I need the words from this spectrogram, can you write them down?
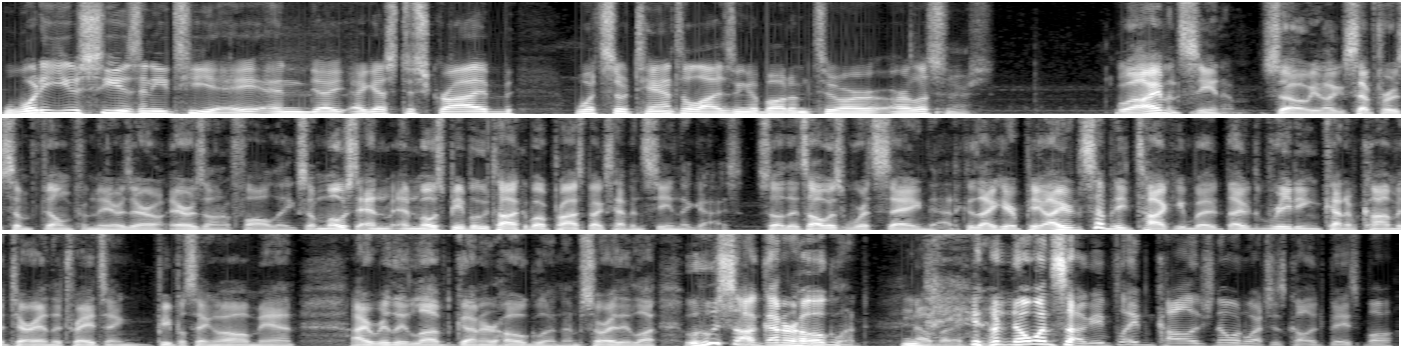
What do you see as an ETA? And I, I guess describe what's so tantalizing about him to our, our listeners. Well, I haven't seen him, so you know, except for some film from the Arizona Fall League. So most and, and most people who talk about prospects haven't seen the guys. So that's always worth saying that because I hear people. I heard somebody talking about I'm reading kind of commentary on the trade, saying people saying, "Oh man, I really loved Gunnar Hoglund." I'm sorry they lost. Well, who saw Gunnar Hoglund? Nobody. you know, no one saw. He played in college. No one watches college baseball.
